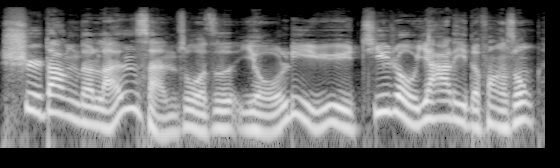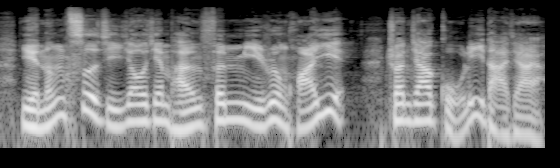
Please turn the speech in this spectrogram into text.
适当的懒散坐姿有利于肌肉压力的放松，也能刺激腰间盘分泌润滑液。专家鼓励大家呀，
